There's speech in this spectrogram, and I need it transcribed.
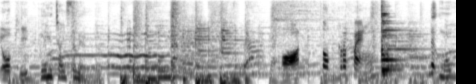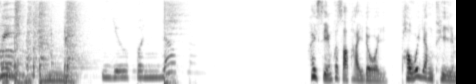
ิโอพีทภูมิใจเสนอ ออสตกกระแป๋ง The Movie อยู่บนโลกให้เสียงภาษาไทยโดย Power Young Team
